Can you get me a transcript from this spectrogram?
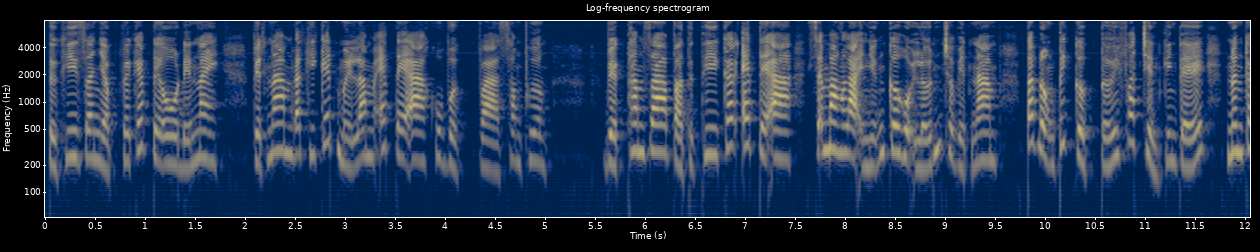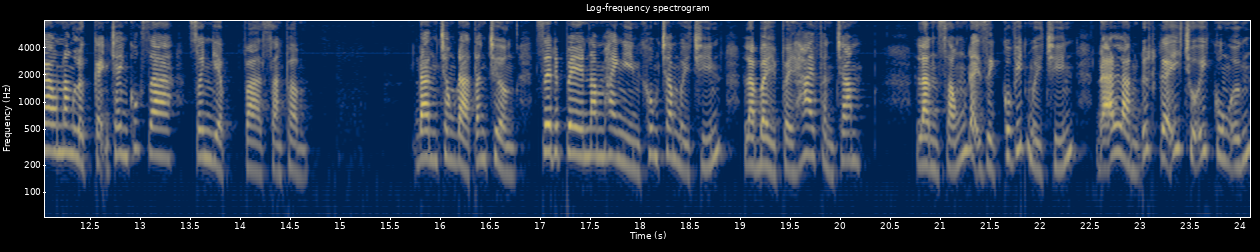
Từ khi gia nhập WTO đến nay, Việt Nam đã ký kết 15 FTA khu vực và song phương. Việc tham gia và thực thi các FTA sẽ mang lại những cơ hội lớn cho Việt Nam, tác động tích cực tới phát triển kinh tế, nâng cao năng lực cạnh tranh quốc gia, doanh nghiệp và sản phẩm. Đang trong đà tăng trưởng, GDP năm 2019 là 7,2%. Làn sóng đại dịch COVID-19 đã làm đứt gãy chuỗi cung ứng,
